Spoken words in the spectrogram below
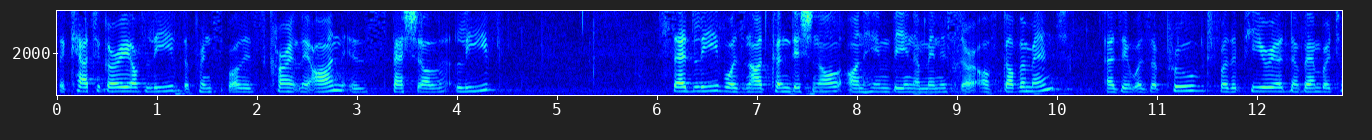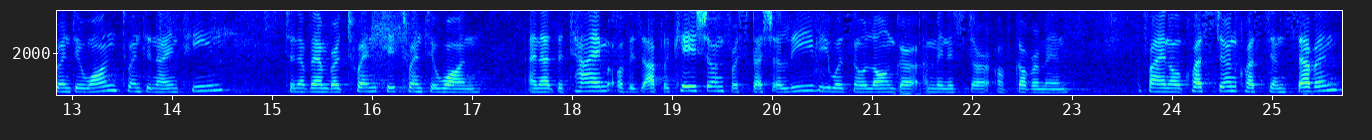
The category of leave the principal is currently on is special leave. Said leave was not conditional on him being a minister of government as it was approved for the period November 21, 2019 to November 2021. And at the time of his application for special leave, he was no longer a minister of government. The final question, question seven.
